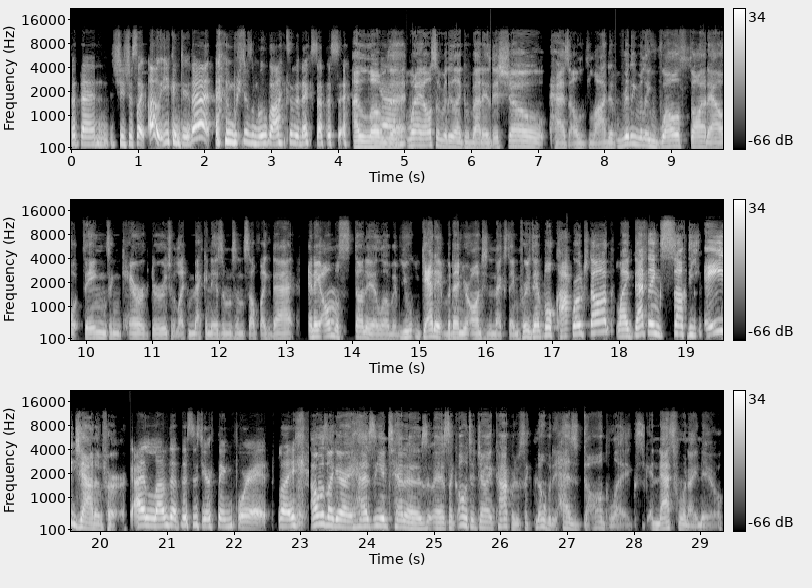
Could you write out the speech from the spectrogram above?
but then she's just like, oh, you can do that. And we just move on to the next episode. I love yeah. that. What I also really like about it is this show has a lot of really, really well thought out things and characters with like mechanisms and stuff like that. And they almost stun it a little bit. You get it, but then you're on to the next thing. For example, Cockroach Dog, like that thing sucked the age out of her. I love that this is your thing for it. Like, I was like, all right, has the antennas. And it's like, oh, it's a giant cockroach. It's like, no, but it has dog legs, and that's when I knew.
